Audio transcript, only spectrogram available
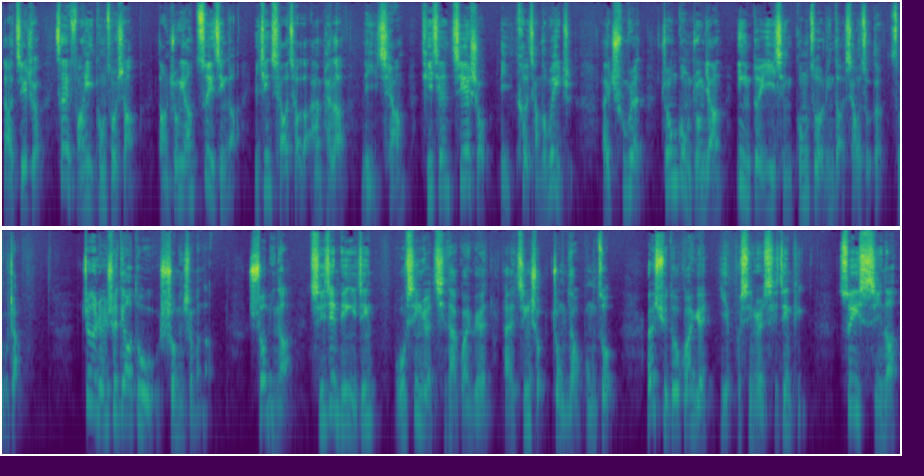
那接着在防疫工作上，党中央最近啊，已经悄悄地安排了李强提前接手李克强的位置，来出任中共中央应对疫情工作领导小组的组长。这个人事调度说明什么呢？说明啊，习近平已经不信任其他官员来经手重要工作。而许多官员也不信任习近平，所以习呢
